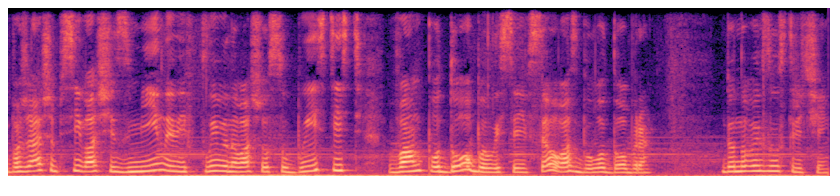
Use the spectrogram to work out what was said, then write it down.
Бажаю, щоб всі ваші зміни і впливи на вашу особистість вам подобалися і все у вас було добре. До нових зустрічей!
